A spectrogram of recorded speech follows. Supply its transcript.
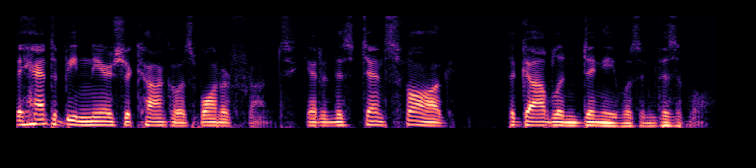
They had to be near Chicago's waterfront, yet in this dense fog, the goblin dinghy was invisible.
